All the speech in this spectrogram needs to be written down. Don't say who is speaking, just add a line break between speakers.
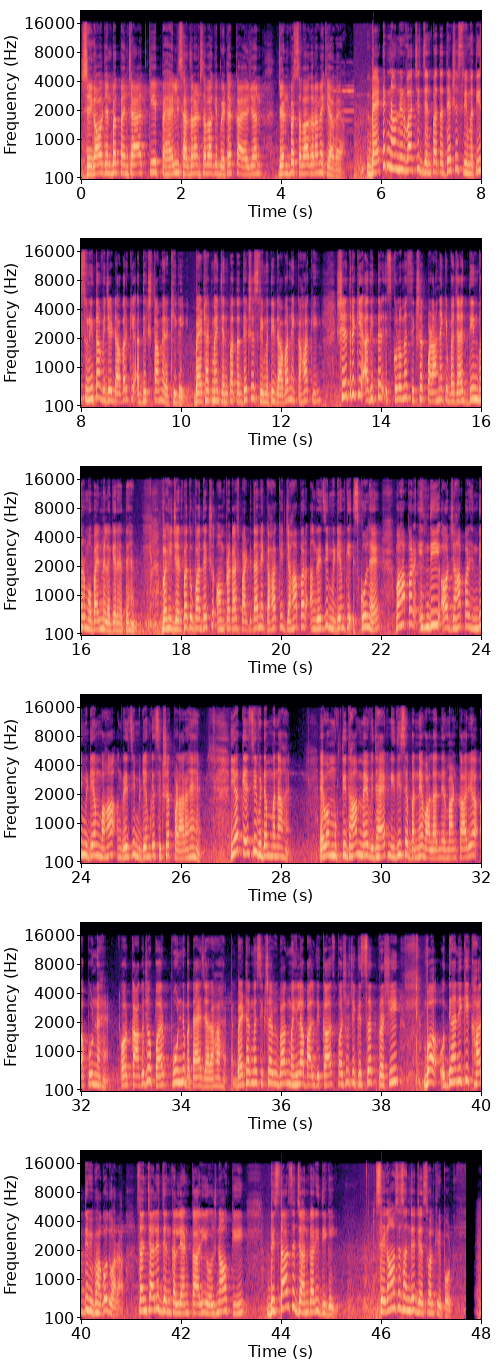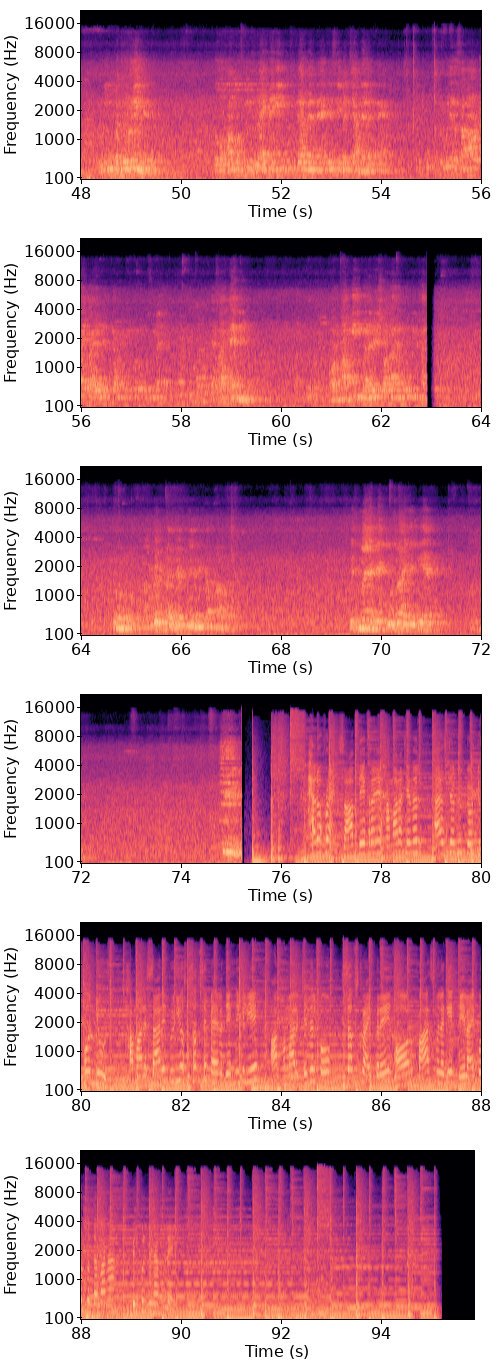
सेगांव जनपद पंचायत की पहली साधारण सभा की बैठक का आयोजन जनपद सभागार में किया गया।
बैठक नवनिर्वाचित जनपद अध्यक्ष श्रीमती सुनीता विजय डावर की अध्यक्षता में रखी गई। बैठक में जनपद अध्यक्ष श्रीमती डावर ने कहा कि क्षेत्र के अधिकतर स्कूलों में शिक्षक पढ़ाने के बजाय दिन भर मोबाइल में लगे रहते हैं। वहीं जनपद उपाध्यक्ष ओम प्रकाश पाटीदार ने कहा कि जहाँ पर अंग्रेज़ी मीडियम के स्कूल है, वहाँ पर हिंदी और जहाँ पर हिंदी मीडियम, वहाँ अंग्रेज़ी मीडियम के शिक्षक पढ़ा रहे हैं। यह कैसी विडम्बना है। एवं मुक्तिधाम में विधायक निधि से बनने वाला निर्माण कार्य अपूर्ण है और कागजों पर पूर्ण बताया जा रहा है। बैठक में शिक्षा विभाग, महिला बाल विकास, पशु चिकित्सक, कृषि व उद्यानिकी खाद्य विभागों द्वारा संचालित जन कल्याणकारी योजनाओं की विस्तार से जानकारी दी गई। सेगांव से संजय जायसवाल की रिपोर्ट।
तो हम उसको जुलाई में ही कर देते हैं जैसे बच्चे आने लगते हैं। वाला है तो
देने का प्रावधान इसमें एक दूसरा ये भी है
हेलो फ्रेंड्स आप देख रहे हैं हमारा channel S W twenty four news हमारे सारे वीडियो सबसे पहले देखने के लिए आप हमारे चैनल को सब्सक्राइब करें और पास में लगे बेल आइकन को दबाना बिल्कुल भी ना भूलें।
